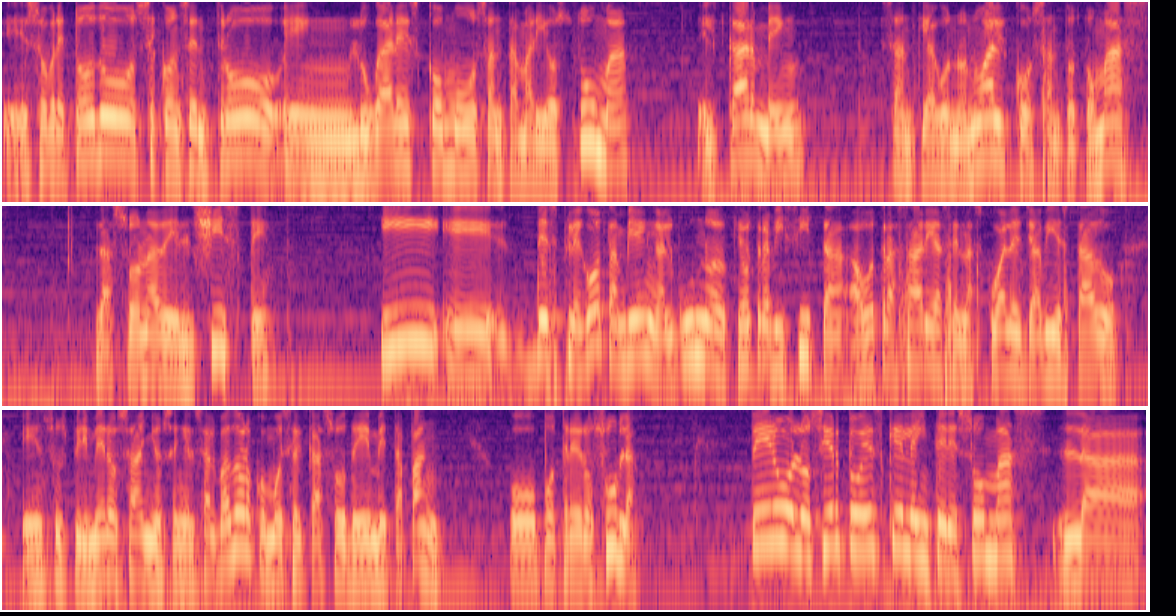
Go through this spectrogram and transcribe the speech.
Eh, sobre todo se concentró en lugares como Santa María Ostuma, El Carmen, Santiago Nonualco, Santo Tomás, la zona del Chiste y eh, desplegó también alguna que otra visita a otras áreas en las cuales ya había estado en sus primeros años en El Salvador, como es el caso de Metapán o Potrero Sula. Pero lo cierto es que le interesó más la,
